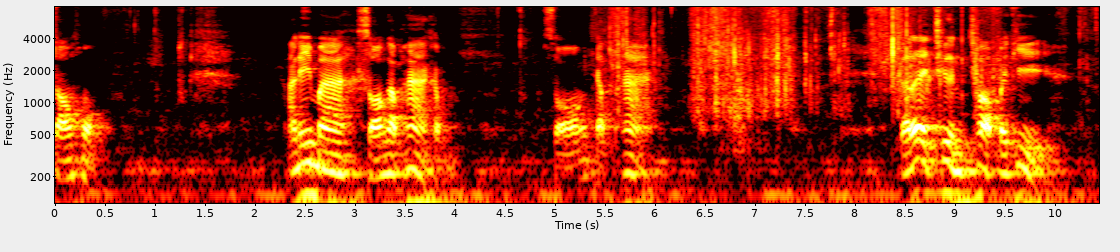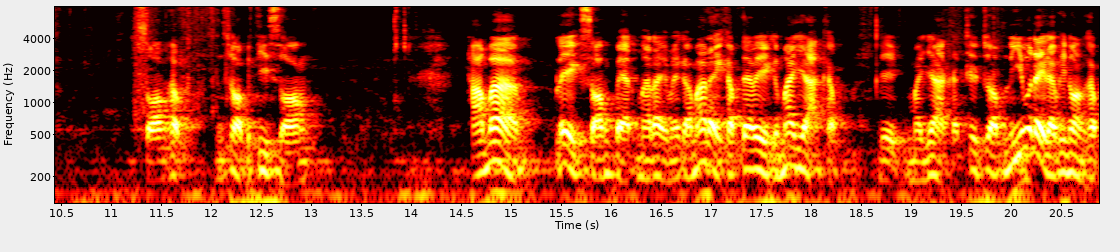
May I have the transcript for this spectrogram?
สองหกอันนี้มาสองกับห้าครับสองกับห้าก็ได้ชื่นชอบไปที่สองครับชอบไปที่สองถามว่า เลขสองแปดมาได้ไหมก็มาได้ครับ แต่เลขก็มายากครับเลขมายากครับชื่นชอบนี้ว่าได้แล้วพี่น้องครับ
